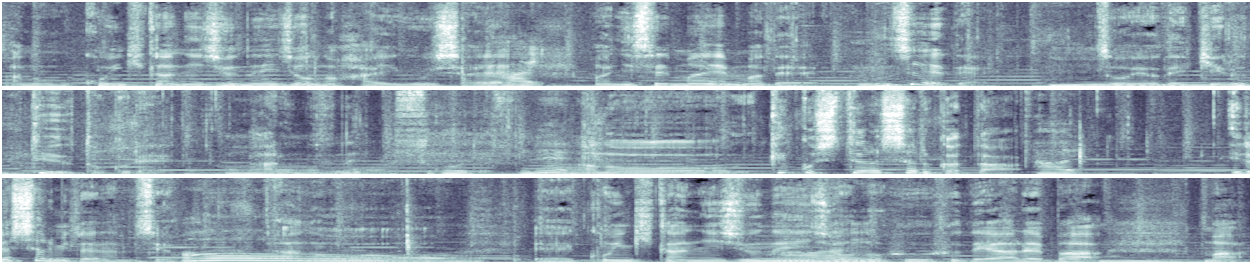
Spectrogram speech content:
うん、あの婚姻期間20年以上の配偶者へ、はい。まあ、2000万円まで無税で贈与できるっていう特例あるんですね。すごいですね。あの結構知ってらっしゃる方、はい、いらっしゃるみたいなんですよ。あの、えー、婚姻期間20年以上の夫婦であれば、はい、まあ、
